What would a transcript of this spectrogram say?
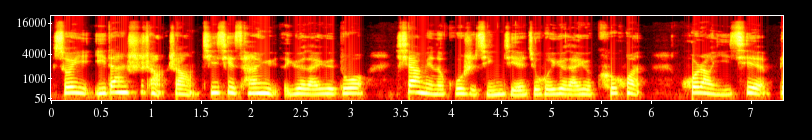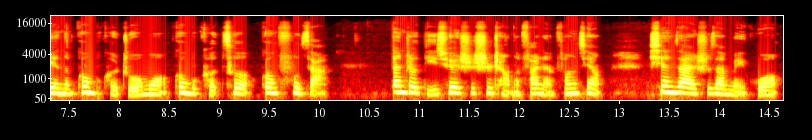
所以一旦市场上机器参与的越来越多，下面的故事情节就会越来越科幻，或让一切变得更不可琢磨、更不可测、更复杂。但这的确是市场的发展方向。现在是在美国，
